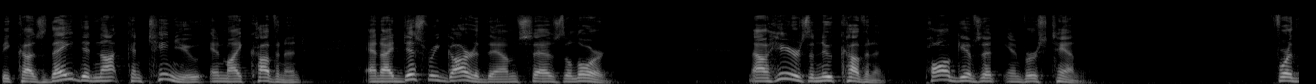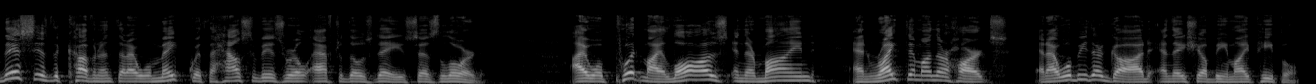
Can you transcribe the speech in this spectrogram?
because they did not continue in my covenant, and I disregarded them, says the Lord. Now here's the new covenant. Paul gives it in verse 10. For this is the covenant that I will make with the house of Israel after those days, says the Lord. I will put my laws in their mind and write them on their hearts, and I will be their God, and they shall be my people.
